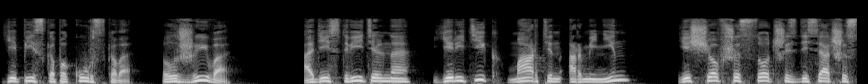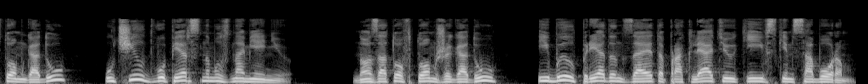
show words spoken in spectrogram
епископа Курского, лжива, а действительно еретик Мартин Армянин еще в 666 году учил двуперстному знамению, но зато в том же году и был предан за это проклятию Киевским собором.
